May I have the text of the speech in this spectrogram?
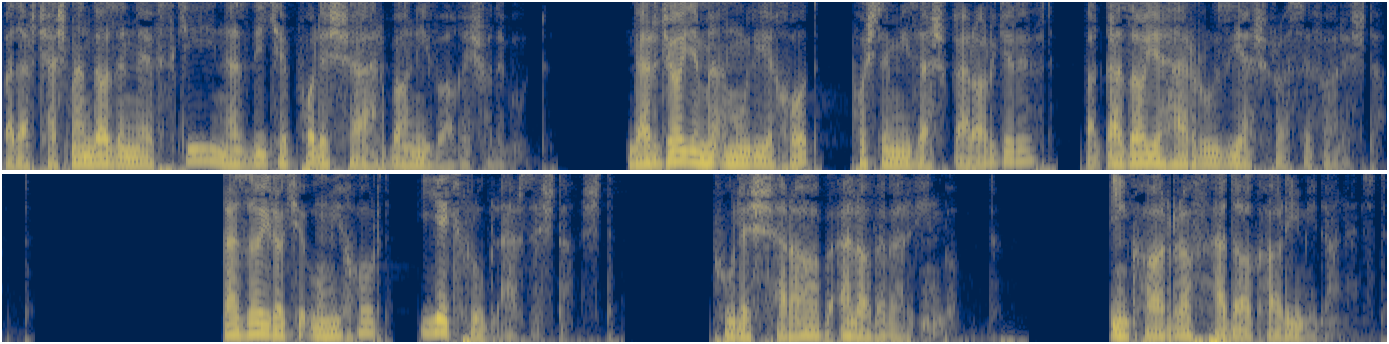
و در چشمانداز نفسکی نزدیک پل شهربانی واقع شده بود. در جای معمولی خود پشت میزش قرار گرفت و غذای هر روزیش را سفارش داد. غذایی را که او می‌خورد یک روبل ارزش داشت. پول شراب علاوه بر این بود. این کار را فداکاری می‌دانست.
